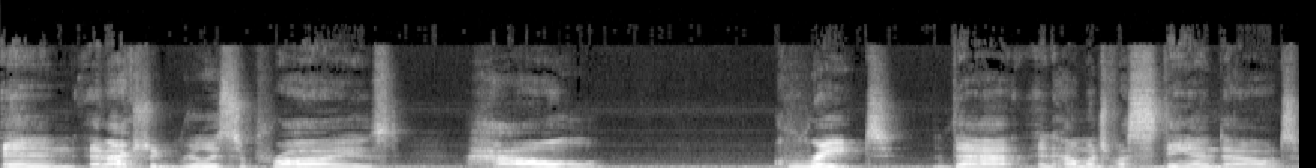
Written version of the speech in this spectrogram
And I'm actually really surprised how great that and how much of a standout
